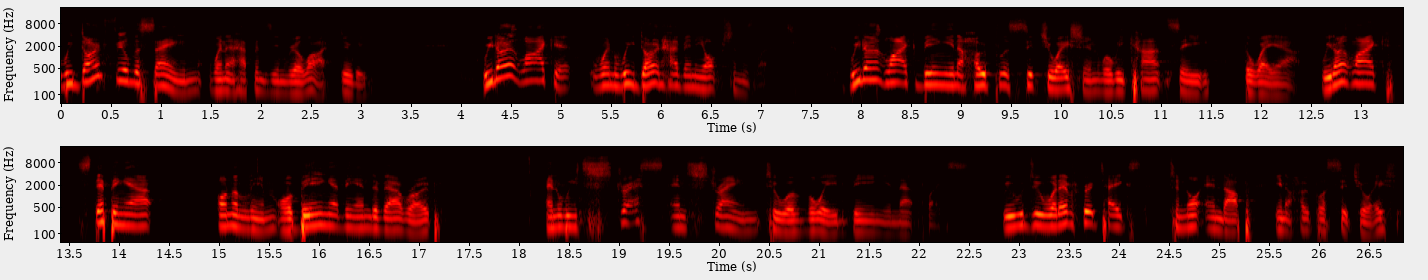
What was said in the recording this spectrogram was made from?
we don't feel the same when it happens in real life, do we? We don't like it when we don't have any options left. We don't like being in a hopeless situation where we can't see the way out. We don't like stepping out on a limb or being at the end of our rope and we stress and strain to avoid being in that place. We will do whatever it takes to not end up in a hopeless situation.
